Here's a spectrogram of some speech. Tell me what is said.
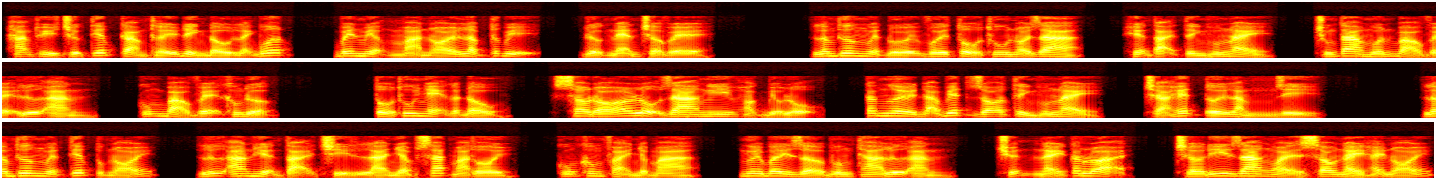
Hạng thủy trực tiếp cảm thấy đỉnh đầu lạnh bớt bên miệng mà nói lập tức bị được nén trở về. Lâm thương nguyệt đối với tổ thu nói ra hiện tại tình huống này chúng ta muốn bảo vệ lữ an cũng bảo vệ không được. Tổ thu nhẹ gật đầu sau đó lộ ra nghi hoặc biểu lộ các ngươi đã biết rõ tình huống này trả hết tới làm gì. Lâm thương nguyệt tiếp tục nói lữ an hiện tại chỉ là nhập sát mà thôi, cũng không phải nhập ma. Ngươi bây giờ bông tha lữ an, chuyện này các loại, chờ đi ra ngoài sau này hay nói.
